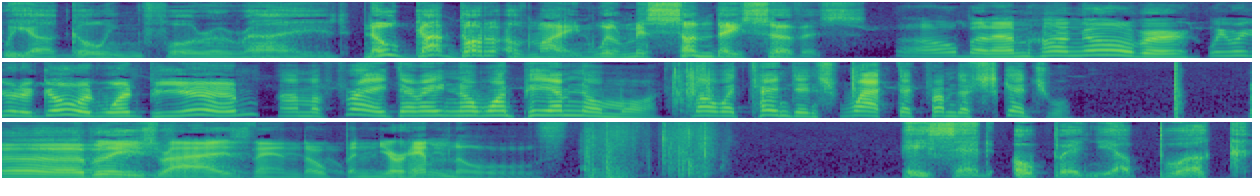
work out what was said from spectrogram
We are going for a ride. No goddaughter of mine will miss Sunday service. Oh, but I'm hungover. We were gonna go at 1 p.m. I'm afraid there ain't no 1 p.m. no more. Low attendance whacked it from the schedule. Uh, please rise and open your hymnals. He said, open your book.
